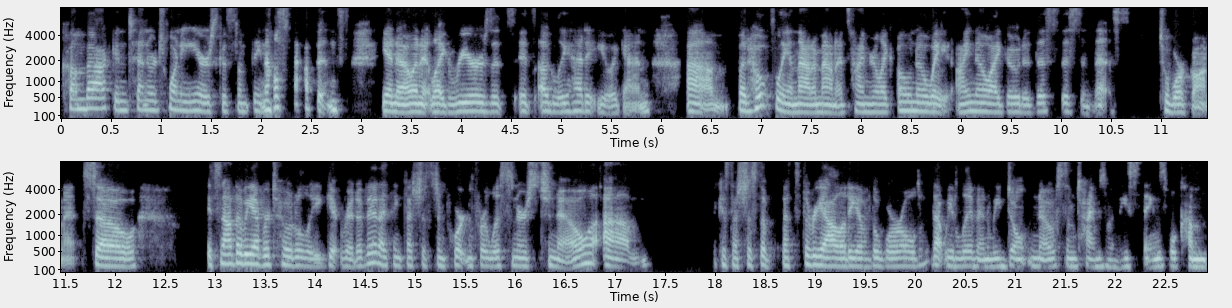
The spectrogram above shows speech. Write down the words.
come back in 10 or 20 years because something else happens, you know, and it like rears its its ugly head at you again. Um, but hopefully in that amount of time, you're like, oh no, wait, I know I go to this, this, and this to work on it. So it's not that we ever totally get rid of it. I think that's just important for listeners to know. Um, because that's just the that's the reality of the world that we live in we don't know sometimes when these things will come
